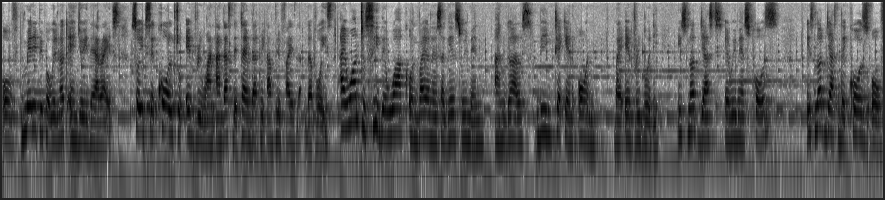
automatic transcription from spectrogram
of many people will not enjoy their rights. So it's a call to everyone and that's the time that we amplify the, the voice. I want to see the work on violence against women and girls being taken on by everybody it's not just a women's cause it's not just the cause of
